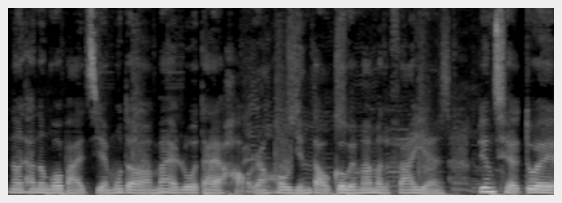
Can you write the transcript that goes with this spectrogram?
那他能够把节目的脉络带好，然后引导各位妈妈的发言，并且对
